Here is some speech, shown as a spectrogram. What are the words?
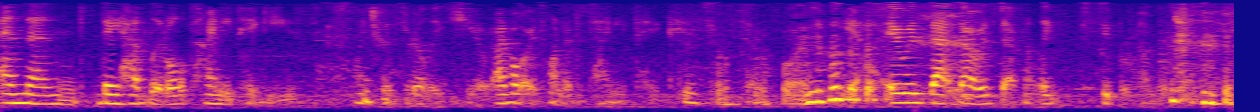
And then they had little tiny piggies, which was really cute. I've always wanted a tiny pig. That sounds so fun. yeah, it was that. That was definitely super memorable.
